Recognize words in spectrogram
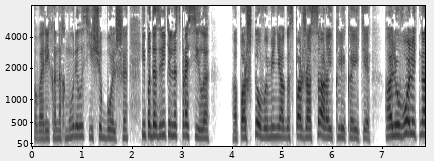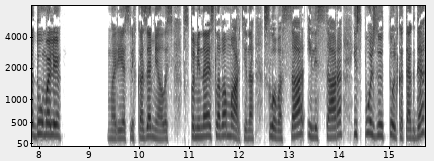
Повариха нахмурилась еще больше и подозрительно спросила. «А по что вы меня, госпожа Сарой, кликаете? Аль уволить надумали?» Мария слегка замялась, вспоминая слова Мартина. Слово «сар» или «сара» используют только тогда,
